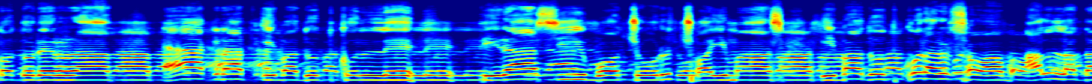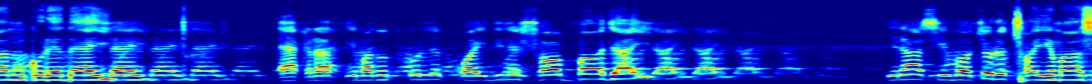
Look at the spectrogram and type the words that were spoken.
কদরের রাত, এক রাত ইবাদত করলে তিরাশি বছর ছয় মাস ইবাদত করার সব আল্লাহ দান করে দেয়। এক রাত ইবাদত করলে কয় দিনের সব পাওয়া যায়? তিরাশি বছর ছয় মাস।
